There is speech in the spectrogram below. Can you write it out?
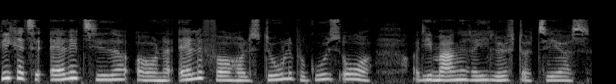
Vi kan til alle tider og under alle forhold stole på Guds ord og de mange rige løfter til os.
